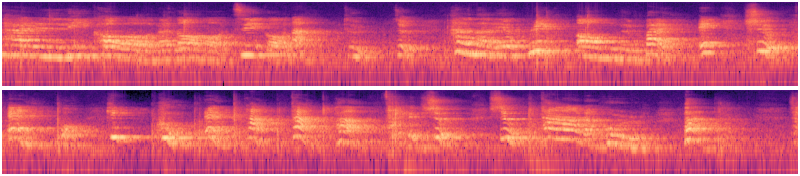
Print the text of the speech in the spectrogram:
달리거나 넘어지거나 둘 줄 하나의 브레이크 없는 발에 슈앤 워키 쿠앤 타타파 차게 슈슈 타라 골반 자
